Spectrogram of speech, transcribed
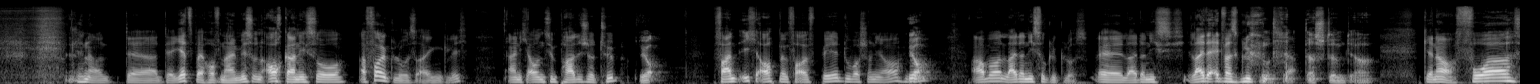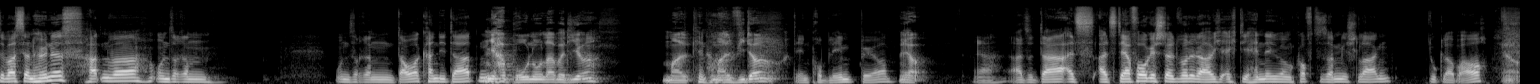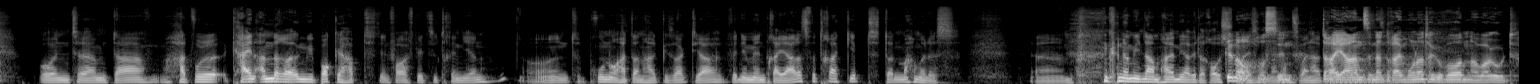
genau, der, der jetzt bei Hoffenheim ist und auch gar nicht so erfolglos eigentlich. Eigentlich auch ein sympathischer Typ. Ja. Fand ich auch beim VfB, du wahrscheinlich auch. Ne? Ja. Aber leider nicht so glücklos. Äh, leider nicht, leider etwas glücklos, ja. Das stimmt, ja. Genau, vor Sebastian Hoeneß hatten wir unseren, unseren Dauerkandidaten. Ja, Bruno Labbadia. Mal, genau. mal wieder. Den Problembär. Ja. Ja, also da, als, als der vorgestellt wurde, da habe ich echt die Hände über dem Kopf zusammengeschlagen. Du glaub auch. Ja. Und ähm, da hat wohl kein anderer irgendwie Bock gehabt, den VfB zu trainieren. Und Bruno hat dann halt gesagt, ja, wenn ihr mir einen Dreijahresvertrag gibt, dann machen wir das. Ähm, können wir mich nach einem halben Jahr wieder rausschmeißen. Genau, aus den drei Jahren sind dann drei Monate geworden, aber gut.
